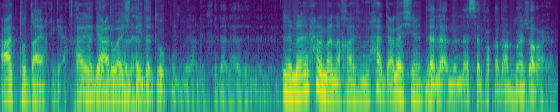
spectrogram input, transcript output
عاد تضايق قاعد قاعد هل هددوكم يعني خلال هذه لما نحن ما نخاف من حد علاش يهددون لا لا نسال فقط عن ما جرى يعني.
